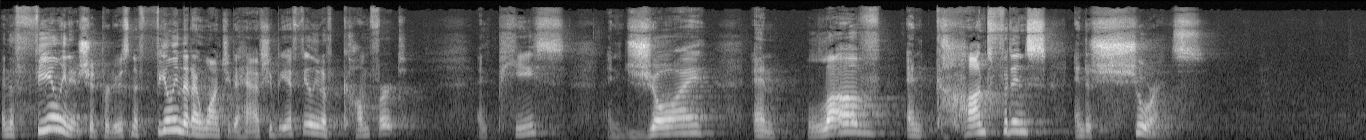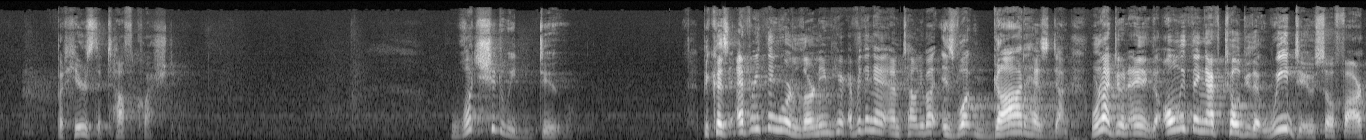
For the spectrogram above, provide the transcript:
And the feeling it should produce, and the feeling that I want you to have, should be a feeling of comfort and peace and joy and love and confidence and assurance. But here's the tough question What should we do? Because everything we're learning here, everything I'm telling you about, is what God has done. We're not doing anything. The only thing I've told you that we do so far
